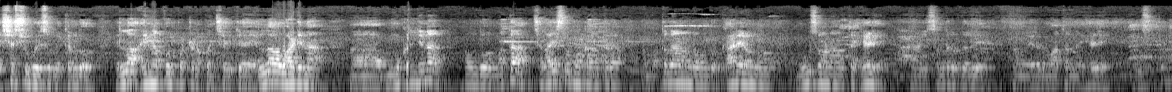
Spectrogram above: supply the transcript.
ಯಶಸ್ವಿಗೊಳಿಸಬೇಕೆಂದು ಎಲ್ಲ ಐನಾಪುರ ಪಟ್ಟಣ ಪಂಚಾಯಿತಿಯ ಎಲ್ಲ ವಾರ್ಡಿನ ಮುಖಂಜಿನ ಒಂದು ಮತ ಚಲಾಯಿಸುವ ಮುಖಾಂತರ ಮತದಾನದ ಒಂದು ಕಾರ್ಯವನ್ನು ಮುಗಿಸೋಣ ಅಂತ ಹೇಳಿ ಈ ಸಂದರ್ಭದಲ್ಲಿ ನಾನು ಎರಡು ಮಾತನ್ನು ಹೇಳಿ ಮುಗಿಸುತ್ತೇನೆ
